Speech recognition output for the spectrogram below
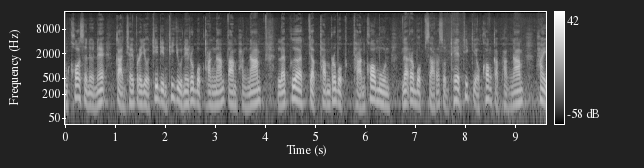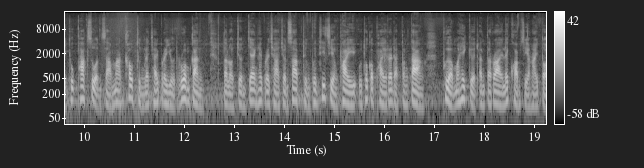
ำข้อเสนอแนะการใช้ประโยชน์ที่ดินที่อยู่ในระบบทางน้ำตามผังน้ำและเพื่อจัดทำระบบฐานข้อมูล และระบบสารสนเทศที่เกี่ยวข้องกับผังน้ำให้ทุกภาคส่วนสามารถเข้าถึงและใช้ประโยชน์ร่วมกัน ตลอดจนแจ้งให้ประชาชนทราบถึงพื้นที่เสี่ยงภัย อุทกภัยระดับต่าง ๆ เพื่อไม่ให้เกิดอันตรายและความเสียหายต่อ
